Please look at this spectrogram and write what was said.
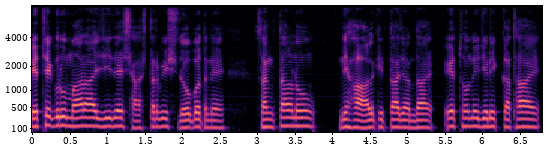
ਇੱਥੇ ਗੁਰੂ ਮਹਾਰਾਜ ਜੀ ਦੇ ਸ਼ਾਸਤਰ ਵੀ ਸ਼ੋਭਤ ਨੇ, ਸੰਗਤਾਂ ਨੂੰ ਨਿਹਾਲ ਕੀਤਾ ਜਾਂਦਾ ਹੈ। ਇੱਥੋਂ ਦੀ ਜਿਹੜੀ ਕਥਾ ਹੈ,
